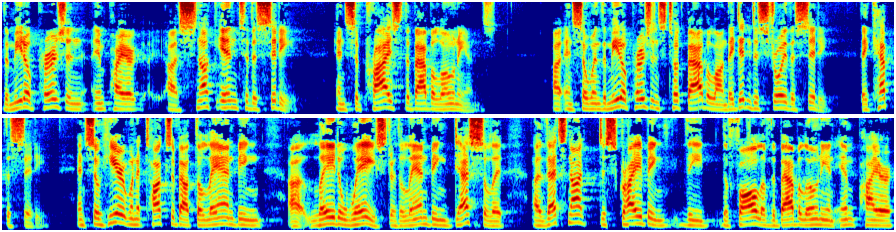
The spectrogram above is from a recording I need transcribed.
the Medo Persian Empire uh, snuck into the city and surprised the Babylonians. Uh, and so when the Medo Persians took Babylon, they didn't destroy the city, they kept the city. And so here, when it talks about the land being uh, laid waste or the land being desolate, uh, that's not describing the, the fall of the Babylonian Empire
